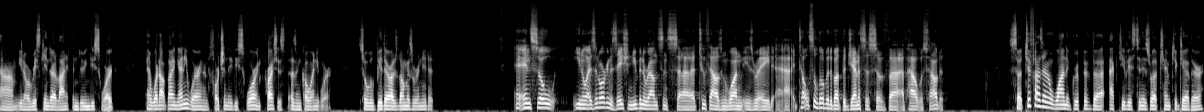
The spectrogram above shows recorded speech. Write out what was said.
um, you know, risking their life and doing this work. And we're not going anywhere. And unfortunately, this war and crisis doesn't go anywhere. So we'll be there as long as we're needed. And so, you know, as an organization, you've been around since uh, 2001, IsraAid. Uh, tell us a little bit about the genesis of, uh, of how it was founded. So, 2001, a group of uh, activists in Israel came together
